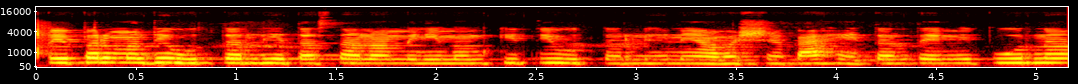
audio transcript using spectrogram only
पेपरमध्ये उत्तर लिहित असताना मिनिमम किती उत्तर लिहिणे आवश्यक आहे तर ते मी पूर्ण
